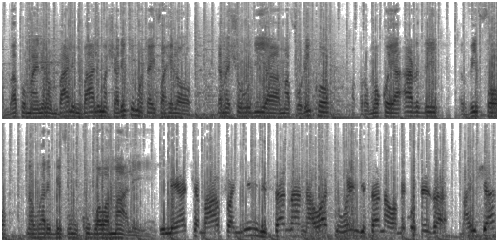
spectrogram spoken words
ambapo maeneo mbalimbali mashariki mwa taifa hilo yameshuhudia mafuriko, maporomoko ya ardhi, vifo na uharibifu mkubwa wa mali. Imeacha maafa nyingi sana na watu wengi sana wamepoteza maisha.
